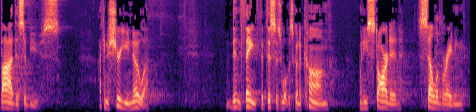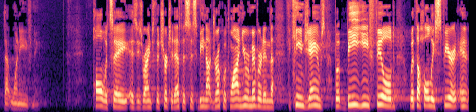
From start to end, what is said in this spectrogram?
by this abuse. I can assure you, Noah didn't think that this is what was going to come when he started celebrating that one evening. Paul would say, as he's writing to the church at Ephesus, Be not drunk with wine. You remember it in the King James, but be ye filled with the Holy Spirit. And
